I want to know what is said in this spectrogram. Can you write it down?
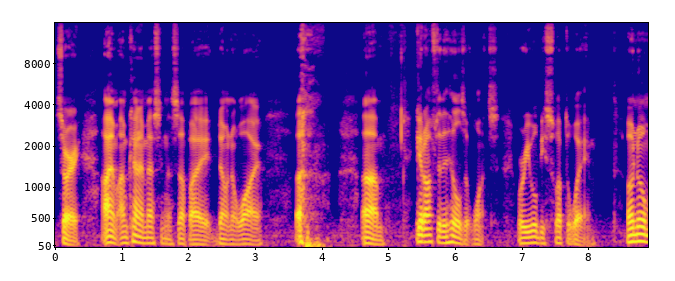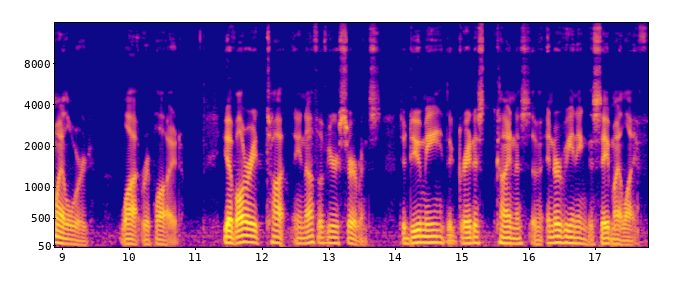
Sorry, I'm I'm kind of messing this up. I don't know why. um, get off to the hills at once, or you will be swept away. Oh no, my lord, Lot replied. You have already taught enough of your servants to do me the greatest kindness of intervening to save my life.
